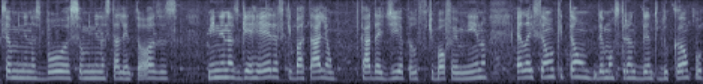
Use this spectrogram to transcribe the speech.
São meninas boas, são meninas talentosas, meninas guerreiras que batalham cada dia pelo futebol feminino. Elas são o que estão demonstrando dentro do campo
